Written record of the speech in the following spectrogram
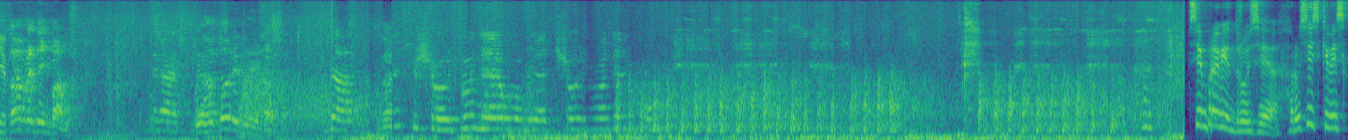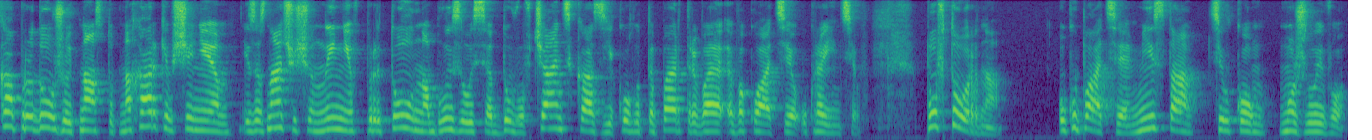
є. Добрий день, бабушка. Ви готові виїжджати? Да. Що ж вони роблять, що ж вони роблять? Всім привіт, друзі! Російські війська продовжують наступ на Харківщині і зазначу, що нині впритул наблизилися до Вовчанська, з якого тепер триває евакуація українців. Повторна окупація міста цілком можливо.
